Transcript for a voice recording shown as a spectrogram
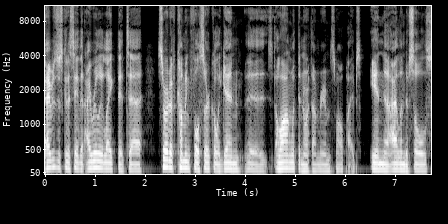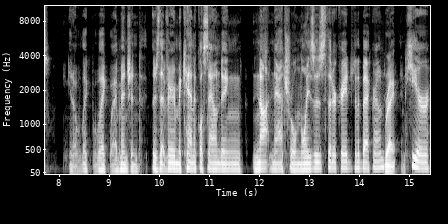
I was just going to say that I really like that uh, sort of coming full circle again, uh, along with the Northumbrian small pipes in uh, Island of Souls. You know, like like I mentioned, there's that very mechanical sounding, not natural noises that are created in the background. right. And here,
